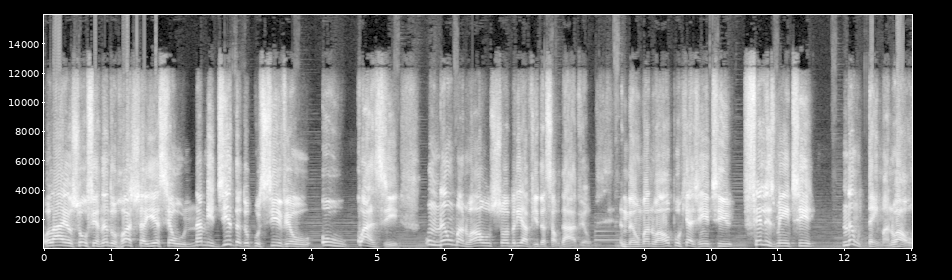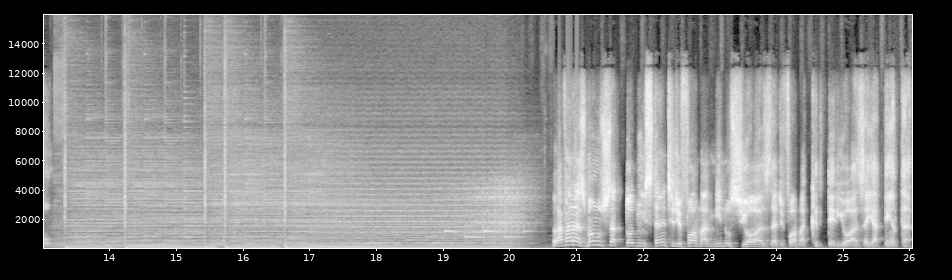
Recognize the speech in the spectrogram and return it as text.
Olá, eu sou o Fernando Rocha e esse é o Na Medida do Possível, ou quase, um não manual sobre a vida saudável. Não manual porque a gente, felizmente, não tem manual. Lavar as mãos a todo instante de forma minuciosa, de forma criteriosa e atenta.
